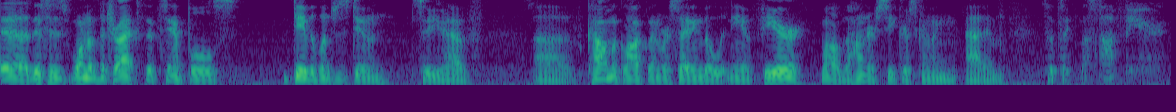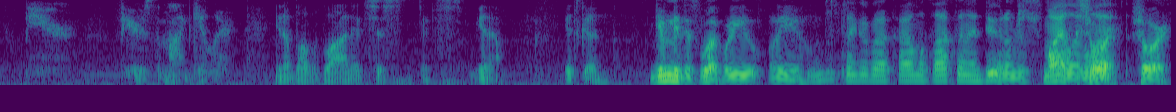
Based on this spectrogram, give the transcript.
uh, this is one of the tracks that samples David Lynch's Dune. So you have uh, Kyle MacLachlan reciting the litany of fear while the hunter seeker's coming at him. So it's like must not fear, fear, fear is the mind killer, you know, blah blah blah, and it's just it's you know, it's good. Giving me this look. What are you? What are you? I'm just thinking about Kyle MacLachlan and Dune. I'm just smiling. Sure, What? sure.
